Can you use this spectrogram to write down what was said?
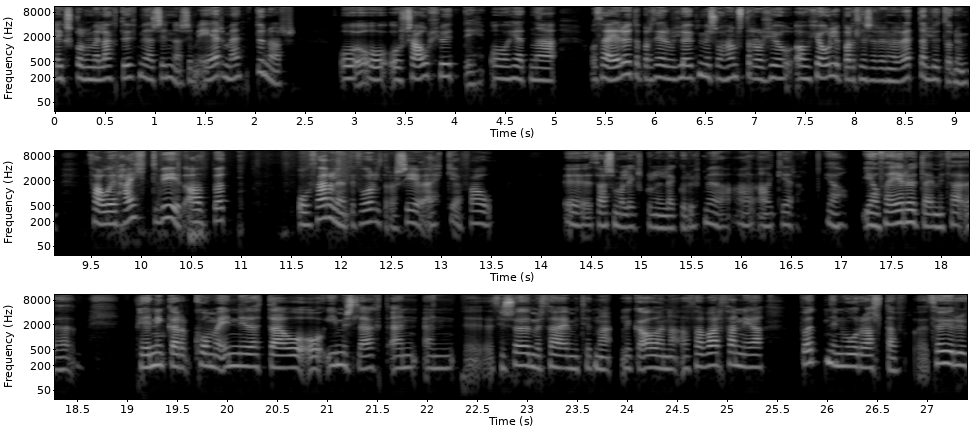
leikskólanum er lagt upp með að sinna sem er mentunar og, og, og sá hluti og hérna og það er auðvitað bara þegar við hlaupum eins og hamstrar á, hjóli bara til þess að reyna að retta hlutunum þá er hægt við að börn og þar alveg fóreldra séu ekki að fá uh, það sem að leikskólinn leggur upp með að, að gera. Já, já, það er auðvitað einmitt, það, það, peningar koma inn í þetta og ímislegt en, en uh, þið sögðu mér það einmitt hérna líka áðan að það var þannig að börnin voru alltaf, þau eru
